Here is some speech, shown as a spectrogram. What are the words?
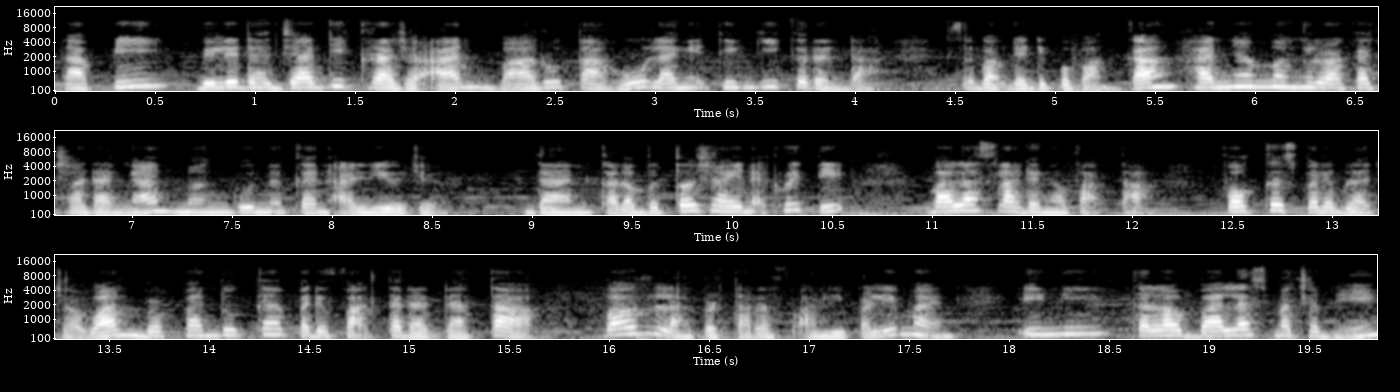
Tapi bila dah jadi kerajaan baru tahu langit tinggi ke rendah sebab jadi pembangkang hanya mengeluarkan cadangan menggunakan alio je. Dan kalau betul Syahir nak kritik, balaslah dengan fakta. Fokus pada belanjawan berpandukan pada fakta dan data. Barulah bertaraf ahli parlimen. Ini kalau balas macam ni,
